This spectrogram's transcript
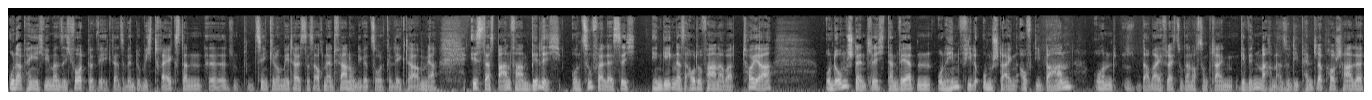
unabhängig wie man sich fortbewegt. Also wenn du mich trägst, dann äh, 10 Kilometer ist das auch eine Entfernung, die wir zurückgelegt haben. Ja, Ist das Bahnfahren billig und zuverlässig, hingegen das Autofahren aber teuer und umständlich, dann werden ohnehin viele umsteigen auf die Bahn und dabei vielleicht sogar noch so einen kleinen Gewinn machen. Also die Pendlerpauschale,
